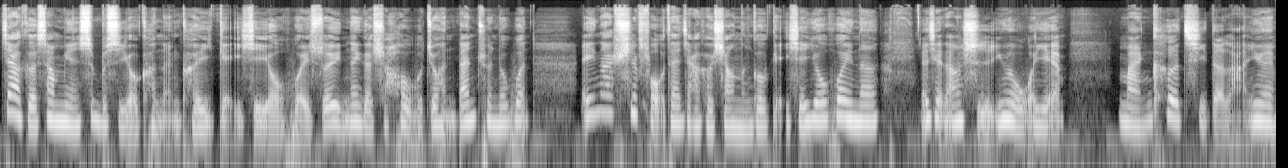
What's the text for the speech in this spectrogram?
价格上面是不是有可能可以给一些优惠？所以那个时候我就很单纯的问：诶，那是否在价格上能够给一些优惠呢？而且当时因为我也蛮客气的啦，因为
